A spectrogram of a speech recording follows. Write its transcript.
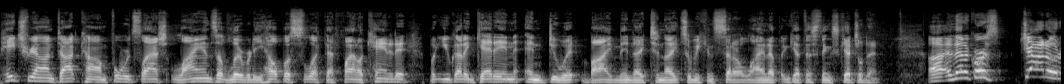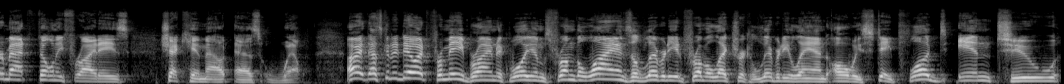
patreon.com forward slash Lions of Liberty. Help us select that final candidate, but you got to get in and do it by midnight tonight so we can set our lineup and get this thing scheduled in. Uh, and then, of course, John Odermatt, Felony Fridays. Check him out as well. All right, that's going to do it for me, Brian McWilliams from the Lions of Liberty and from Electric Liberty Land. Always stay plugged into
